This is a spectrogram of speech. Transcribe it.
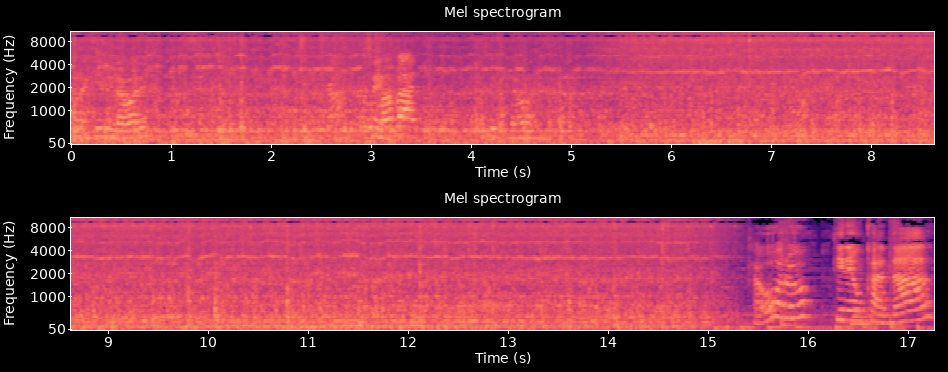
Ahora quiere lavar. Sí. Sí, lavar. Kaoru tiene un canal.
